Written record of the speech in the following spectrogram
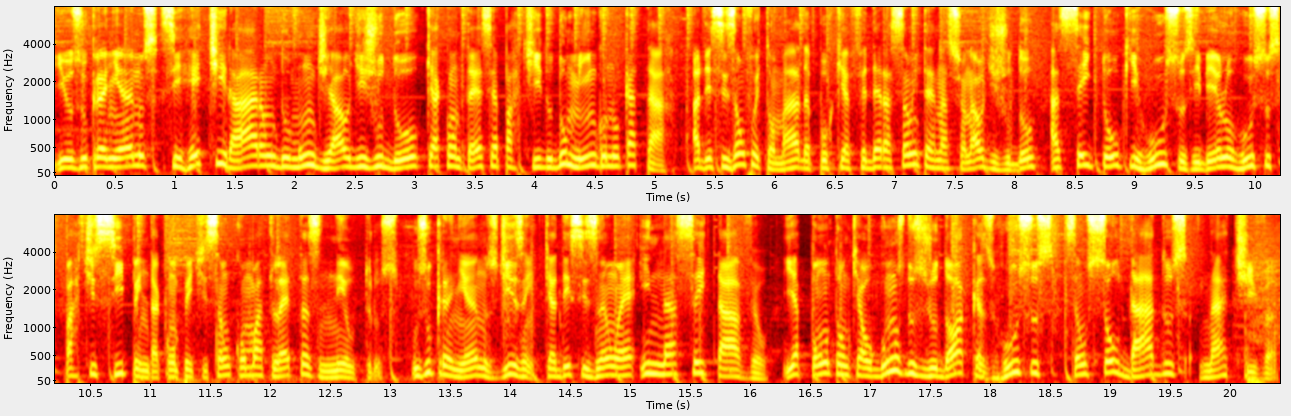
e os ucranianos se retiraram do Mundial de Judô que acontece a partir do domingo no Catar. A decisão foi tomada porque a Federação Internacional de Judô aceitou que russos e bielorrussos participem da competição como atletas neutros. Os ucranianos dizem que a decisão é inaceitável e apontam que alguns dos judocas russos são soldados na ativa.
